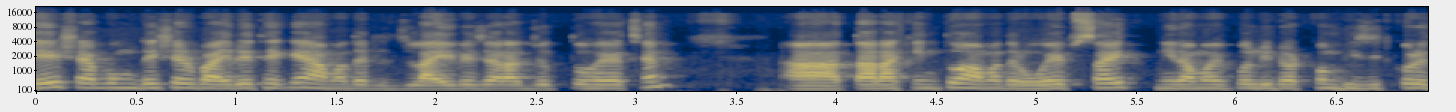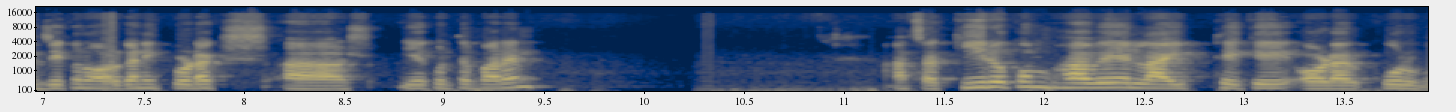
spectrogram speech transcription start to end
দেশ এবং দেশের বাইরে থেকে আমাদের লাইভে যারা যুক্ত হয়েছেন তারা কিন্তু আমাদের website Niramoypolli dot com visit করে যে কোনো অর্গানিক প্রোডাক্ট ইয়ে করতে পারেন। আচ্ছা কি রকম ভাবে লাইভ থেকে অর্ডার করব?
